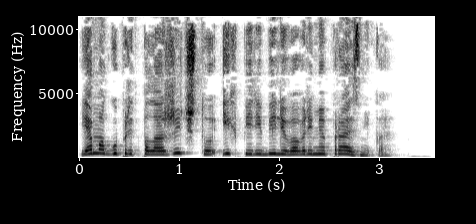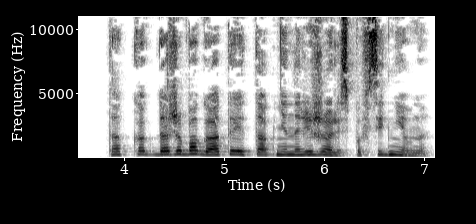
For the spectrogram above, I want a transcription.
я могу предположить, что их перебили во время праздника, так как даже богатые так не наряжались повседневно.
